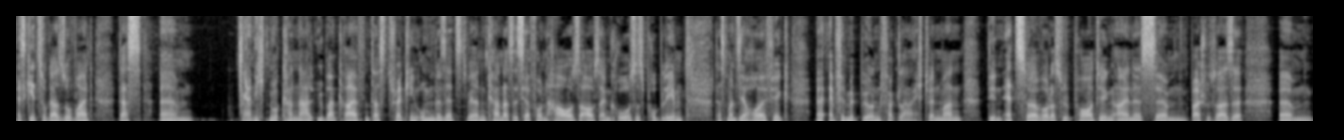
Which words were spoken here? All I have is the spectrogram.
es geht sogar so weit, dass ähm, ja nicht nur kanalübergreifend das Tracking umgesetzt werden kann. Das ist ja von Hause aus ein großes Problem, dass man sehr häufig äh, Äpfel mit Birnen vergleicht. Wenn man den Ad-Server oder das Reporting eines ähm, beispielsweise ähm,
